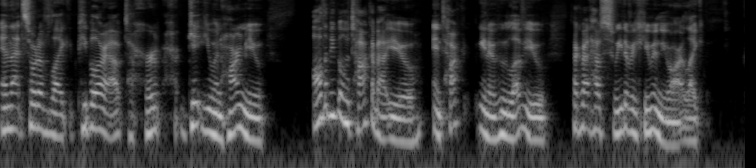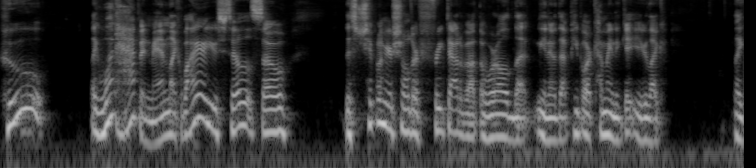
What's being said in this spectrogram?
and that sort of like people are out to hurt, hurt- get you and harm you all the people who talk about you and talk you know who love you talk about how sweet of a human you are like who like what happened man like why are you still so this chip on your shoulder freaked out about the world that you know that people are coming to get you like like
